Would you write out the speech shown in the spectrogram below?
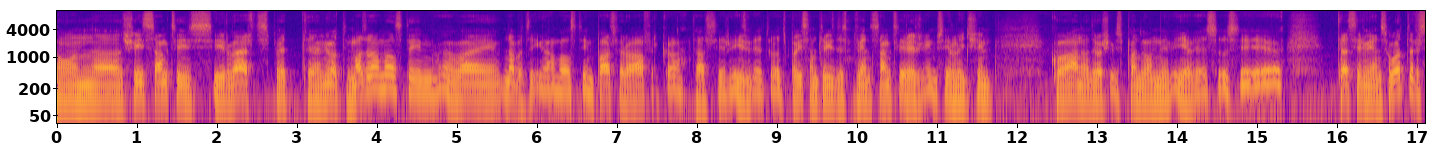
Un šīs sankcijas ir vērstas pret ļoti mazām valstīm vai nabadzīgām valstīm, pārsvarā Āfrikā. Tās ir izvietotas. Pavisam 31 sankciju režīms ir līdz šim, ko ANO drošības padomu ir ieviesusi. Tas ir viens otrs.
